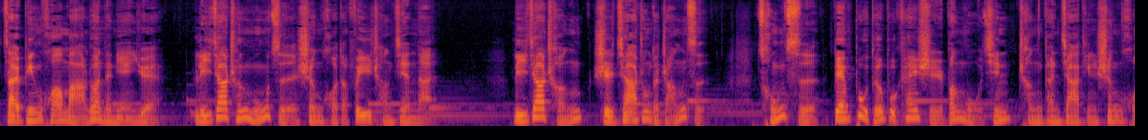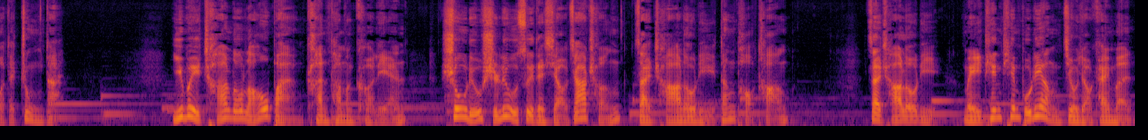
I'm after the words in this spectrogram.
在兵荒马乱的年月，李嘉诚母子生活得非常艰难。李嘉诚是家中的长子，从此便不得不开始帮母亲承担家庭生活的重担。一位茶楼老板看他们可怜，收留十六岁的小嘉诚在茶楼里当跑堂。在茶楼里，每天天不亮就要开门，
